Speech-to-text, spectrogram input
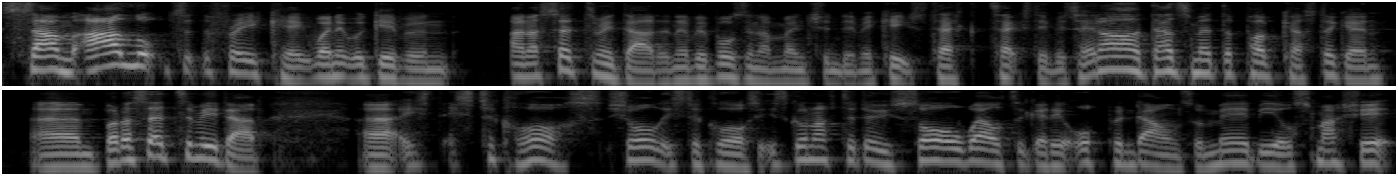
Sam, I looked at the free kick when it were given, and I said to my dad, and he'll be buzzing. I've mentioned him. He keeps te- texting me saying, "Oh, Dad's made the podcast again." Um, but I said to me, Dad, uh, it's, "It's too close. Surely it's too close. He's going to have to do so well to get it up and down. So maybe he'll smash it.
